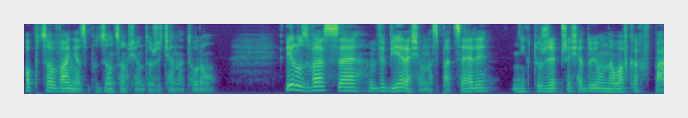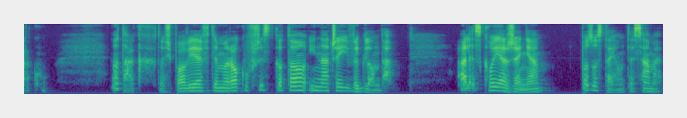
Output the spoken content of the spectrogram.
obcowania z budzącą się do życia naturą. Wielu z Was e, wybiera się na spacery, niektórzy przesiadują na ławkach w parku. No tak, ktoś powie, w tym roku wszystko to inaczej wygląda. Ale skojarzenia pozostają te same.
